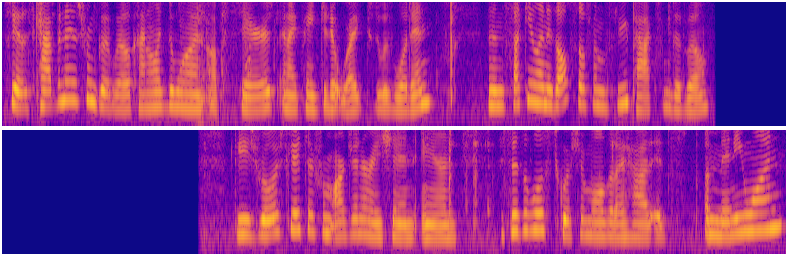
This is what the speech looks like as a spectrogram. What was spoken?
so yeah, this cabinet is from Goodwill, kind of like the one upstairs, and I painted it white because it was wooden. And then the succulent is also from the three pack from Goodwill. These roller skates are from our generation, and this is a little Squishmallow that I had. It's a mini one,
